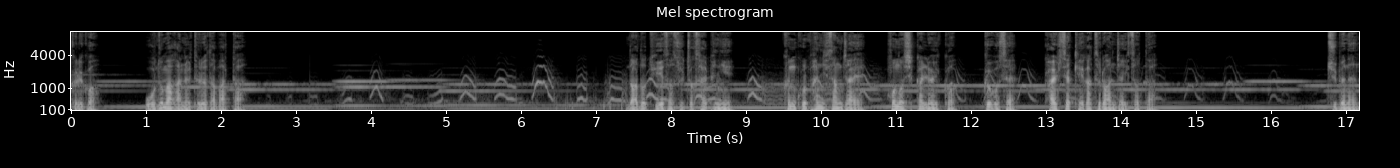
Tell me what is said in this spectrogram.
그리고 오두막 안을 들여다봤다. 나도 뒤에서 슬쩍 살피니 큰 골판지 상자에 헌옷이 깔려있고 그곳에 갈색 개가 들어앉아 있었다. 주변엔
